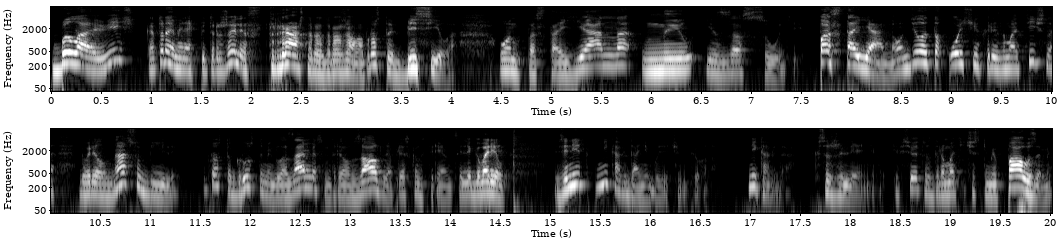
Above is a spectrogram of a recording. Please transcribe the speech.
была вещь, которая меня в Петрожеле страшно раздражала, просто бесила. Он постоянно ныл из-за судей. Постоянно. Он делал это очень харизматично, говорил, нас убили. И просто грустными глазами смотрел в зал для пресс-конференции. Или говорил, Зенит никогда не будет чемпионом. Никогда к сожалению. И все это с драматическими паузами.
